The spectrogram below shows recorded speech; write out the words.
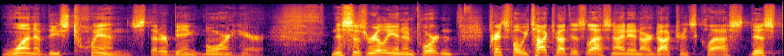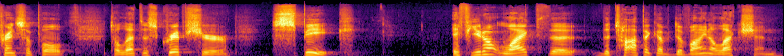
one of these twins that are being born here. And this is really an important principle. We talked about this last night in our doctrines class. This principle to let the scripture speak. If you don't like the, the topic of divine election,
